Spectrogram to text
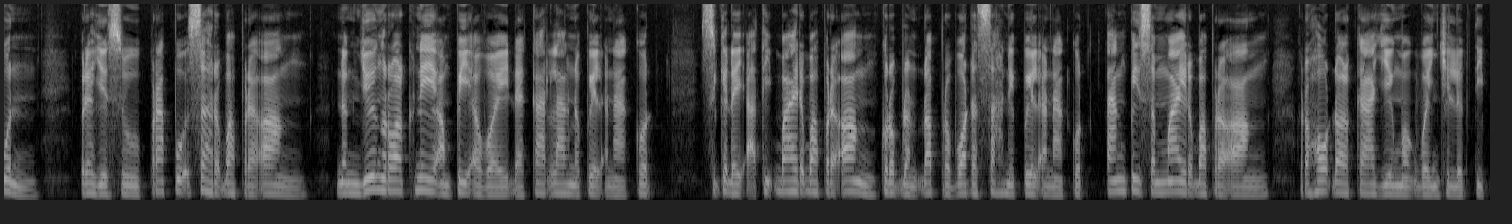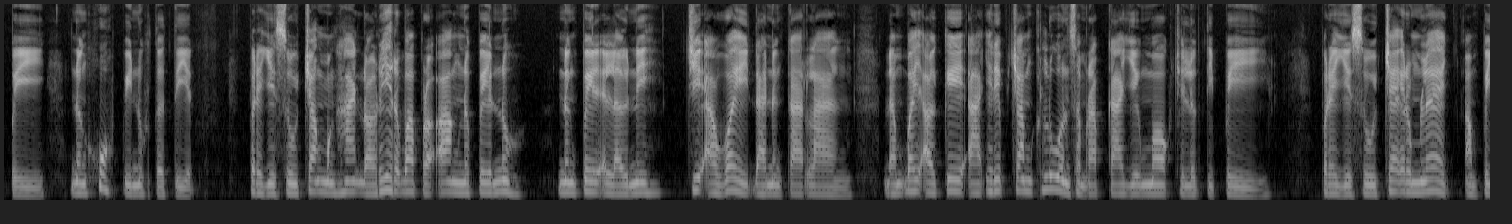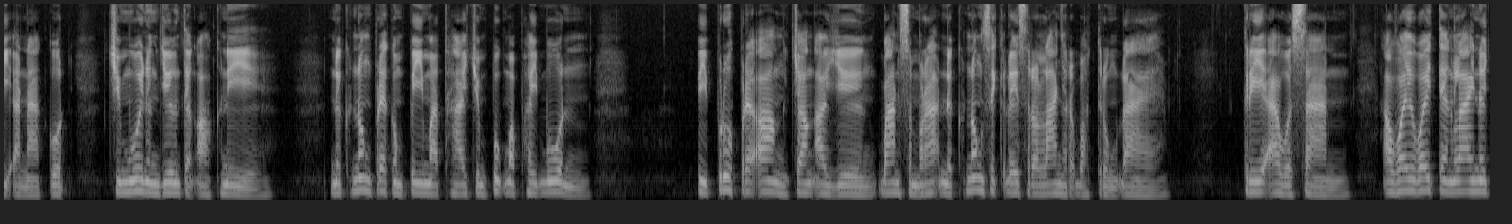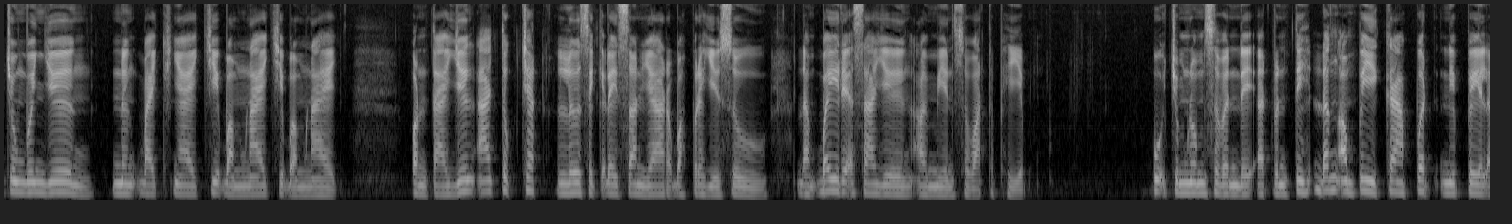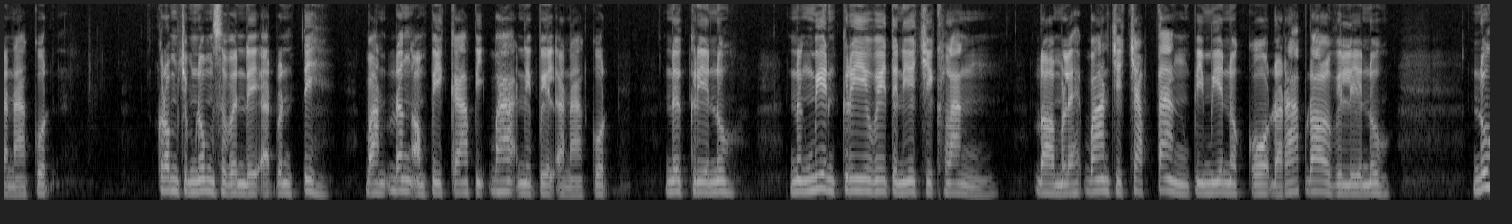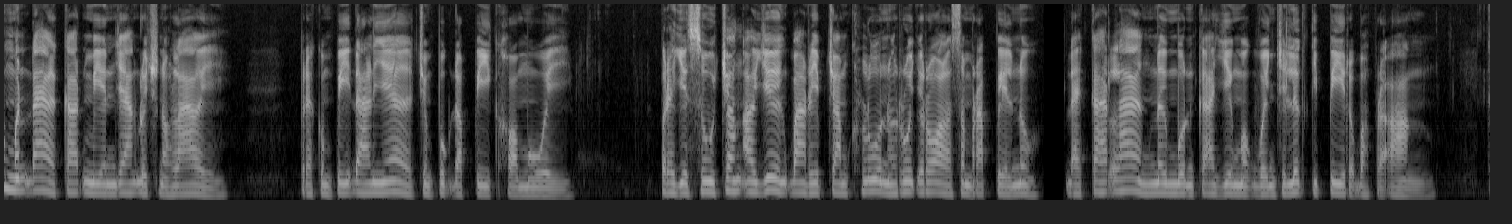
24ព្រះយេស៊ូវប្រាប់ពួកសិស្សរបស់ព្រះអង្គនិងយើងរាល់គ្នាអំពីអ្វីដែលកើតឡើងនៅពេលអនាគត សេចក្តីអធិប្បាយរបស់ព្រះអង្គគ្រប់ដណ្ដប់ប្រវត្តិសាស្ត្រនាពេលអនាគតតាំងពីសម័យរបស់ព្រះអង្គរហូតដល់ការយាងមកវិញជាលើកទី2និងហួសពីនោះទៅទៀតព្រះយេស៊ូវចង់បង្ហាញដល់រាជរបស់ព្រះអង្គនៅពេលនោះ និងពេលឥឡូវនេះជាអ្វីដែលនឹងកើតឡើង ដើម្បីឲ្យគេអាចរៀបចំខ្លួនសម្រាប់ការយាងមកជាលើកទី2ព្រះយេស៊ូវចែករំលែកអំពីអនាគតជាមួយនឹងយើងទាំងអស់គ្នា នៅក្នុងព្រះគម្ពីរម៉ាថាយជំពូក24 ពីព្រោះព្រះអង្គចង់ឲ្យយើង បានសម្រាកនៅក្នុងសេចក្តីស្រឡាញ់របស់ទ្រង់ដែរគ្រាអវសានអ្វីអ្វីទាំងឡាយនៅជុំវិញយើងនឹងបែកខ្ញែកជាបំណែកជាបំណែកប៉ុន្តែយើងអាចទុកចិត្តលើសេចក្តីសន្យារបស់ព្រះយេស៊ូវដើម្បីរក្សាយើងឲ្យមានសុវត្ថិភាពពួកជំនុំ Seven Day Adventist ដឹងអំពីការពិតនាពេលអនាគតក្រុមជំនុំ Seven Day Adventist បានដឹងអំពីការពិបាកនាពេលអនាគត នៅគ្រានោះនឹងមានគ្រាវេទនាជាខ្លាំងដល់ម្លេះបានជាចាប់តាំងពីមាននគរដរាបដល់វេលានោះ នោះមិនដែលកើតមានយ៉ាងដូច្នោះឡើយព្រះគម្ពីរដានីយ៉ែលជំពូក12ខ1ព្រះយេស៊ូវចង់ឲ្យយើង បានរៀបចំខ្លួនរួចរាល់សម្រាប់ពេលនោះ ដែលកើតឡើងនៅមុនការយាងមកវិញជាលើកទី2របស់ព្រះអង្គ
